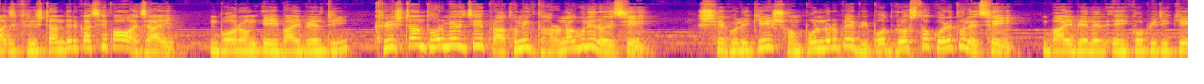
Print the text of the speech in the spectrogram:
আজ খ্রিস্টানদের কাছে পাওয়া যায়। বরং এই বাইবেলটি খ্রিস্টান ধর্মের যে প্রাথমিক ধারণাগুলি রয়েছে, সেগুলিকে সম্পূর্ণরূপে বিপদগ্রস্ত করে তুলেছে। বাইবেলের এই কপিটিকে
